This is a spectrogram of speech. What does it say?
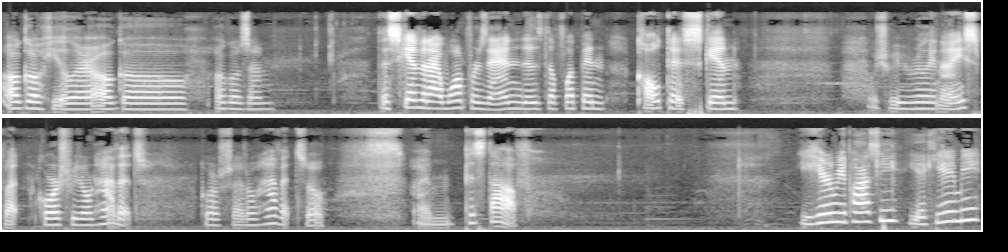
I'll go healer. I'll go. I'll go Zen. The skin that I want for Zen is the flippin' cultist skin, which would be really nice. But of course we don't have it. Of course I don't have it, so I'm pissed off. You hear me, posse? You hear me?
